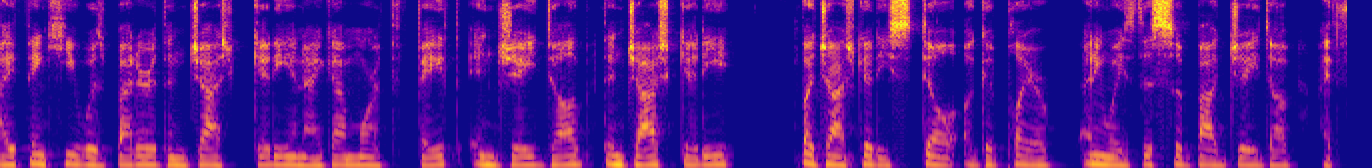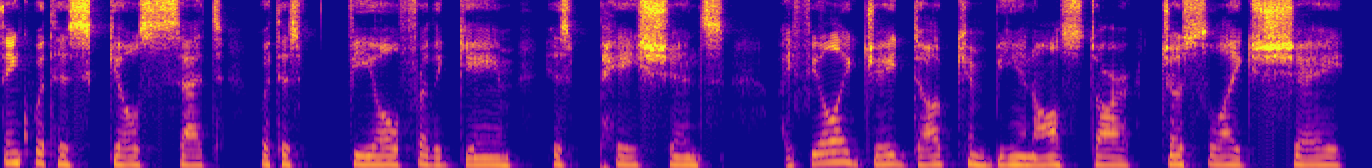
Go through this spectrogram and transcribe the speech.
I think he was better than Josh Giddey, and I got more faith in J Dub than Josh Giddey. But Josh Giddey's still a good player. Anyways, this is about J Dub. I think with his skill set, with his feel for the game, his patience, I feel like J Dub can be an all star just like Shai.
